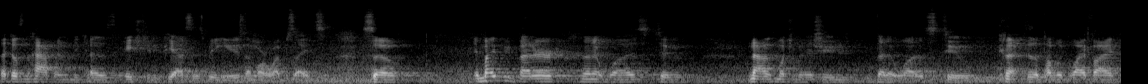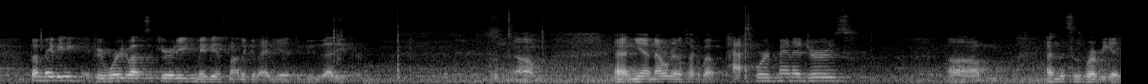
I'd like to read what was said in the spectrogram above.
that doesn't happen because HTTPS is being used on more websites. So it might be better than it was to, not as much of an issue that it was to connect to the public Wi-Fi. But maybe if you're worried about security, maybe it's not a good idea to do that either. Um, and yeah, now we're going to talk about password managers. Um, and this is where we get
